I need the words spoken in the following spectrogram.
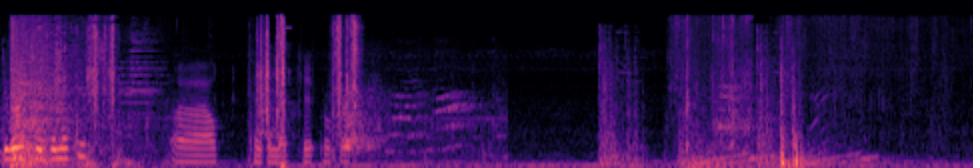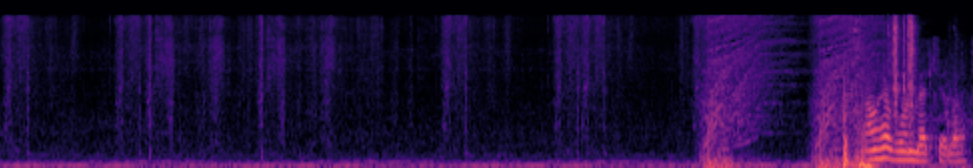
Do you want to take the medkits? Uh, I'll take a med kit real quick. Have one medkit left.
